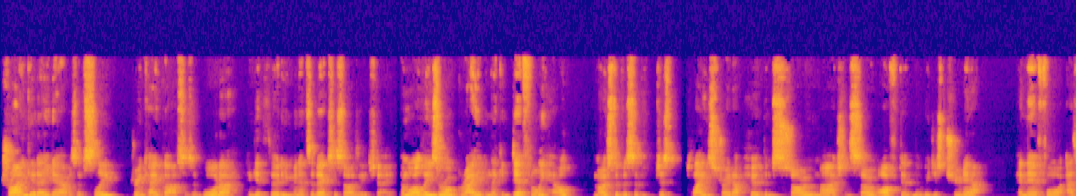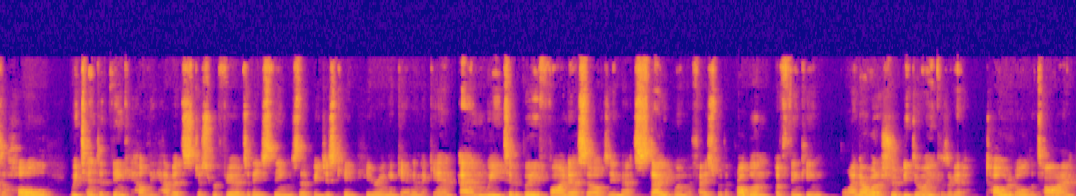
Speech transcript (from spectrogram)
Try and get eight hours of sleep. Drink eight glasses of water and get 30 minutes of exercise each day. And while these are all great and they can definitely help, most of us have just plain straight up heard them so much and so often that we just tune out. And therefore, as a whole, we tend to think healthy habits just refer to these things that we just keep hearing again and again. And we typically find ourselves in that state when we're faced with a problem of thinking, well, I know what I should be doing because I get told it all the time.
